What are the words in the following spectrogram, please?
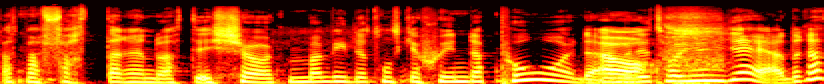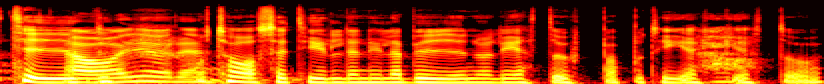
Att man fattar ändå att det är kört. Men man vill att hon ska skynda på det. Ja. Men det tar ju en jädra tid ja, att ta sig till den lilla byn och leta upp apoteket. Och,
